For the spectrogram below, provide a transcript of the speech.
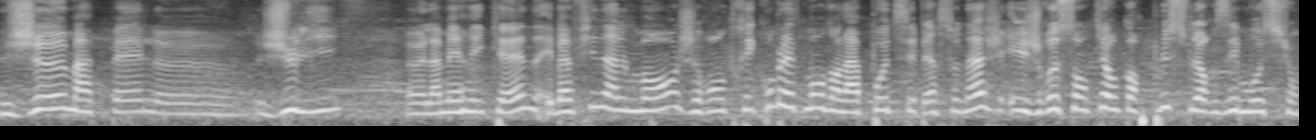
je m'appelle euh, Julie, l'américaine, et bien finalement, je rentrais complètement dans la peau de ces personnages et je ressentais encore plus leurs émotions.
